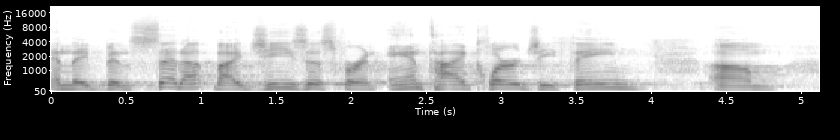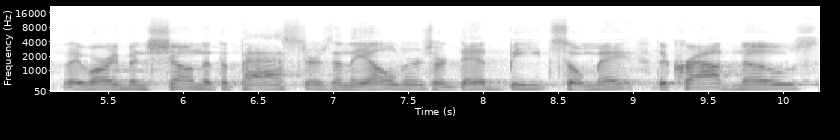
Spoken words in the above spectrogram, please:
and they've been set up by Jesus for an anti clergy theme. Um, they've already been shown that the pastors and the elders are deadbeats, so may, the crowd knows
